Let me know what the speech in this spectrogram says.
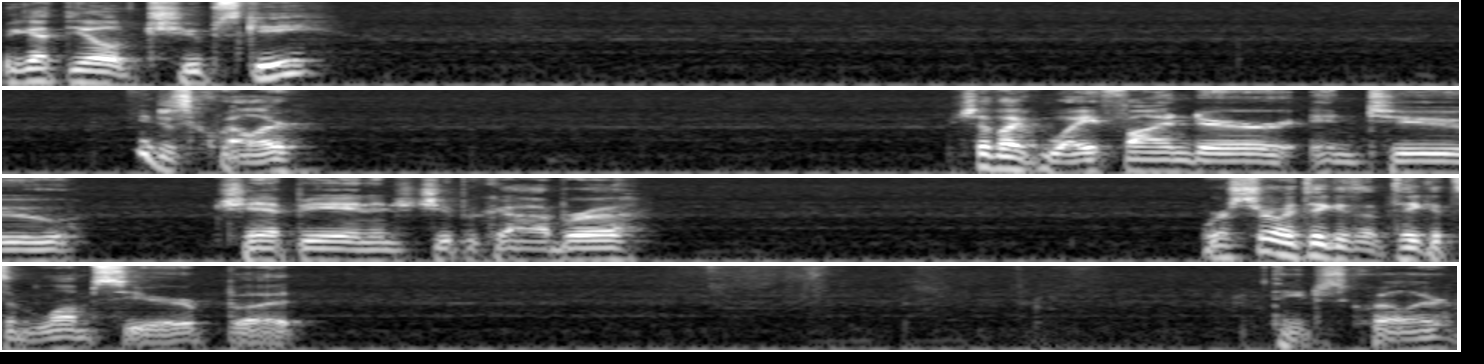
we got the old Chupski. You just queller. Should have like Wayfinder into Champion into Chupacabra. We're certainly taking some taking some lumps here, but I think just Queller.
